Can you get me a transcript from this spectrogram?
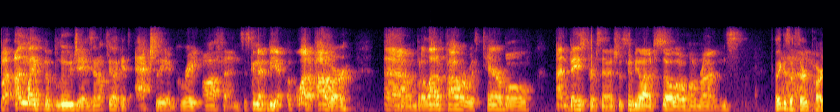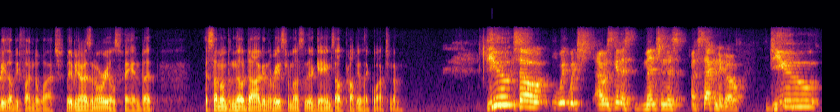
but unlike the Blue Jays, I don't feel like it's actually a great offense. It's going to be a, a, lot of power, um, but a lot of power with terrible on base percentage. So it's going to be a lot of solo home runs. I think as a third um, party, they'll be fun to watch. Maybe not as an Orioles fan, but as someone with no dog in the race for most of their games, I'll probably like watching them. Do you so which I was going to mention this a second ago. Do you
